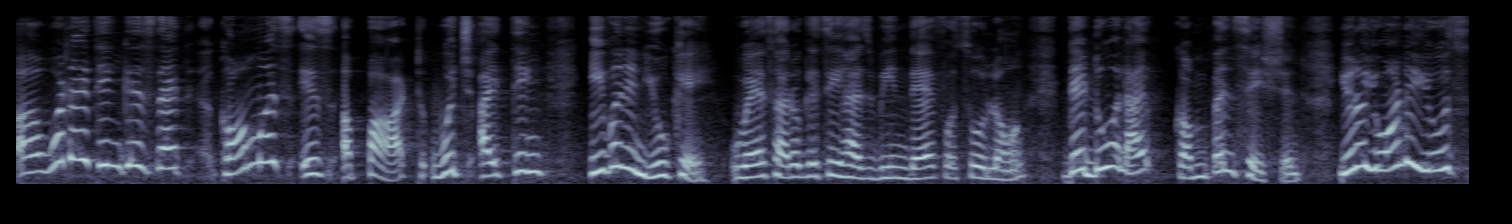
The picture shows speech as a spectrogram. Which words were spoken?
uh, what I think is that commerce is a part which I think even in UK, where surrogacy has been there for so long, they do allow compensation. You know, you want to use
